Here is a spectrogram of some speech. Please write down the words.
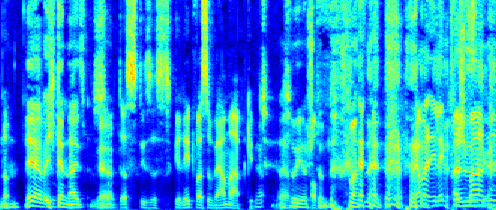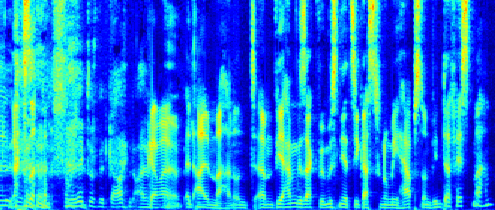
Ne? Mhm. Ja, aber ich kenne so, Ja. dass dieses Gerät, was so Wärme abgibt. Ach so, ähm, ja, auf- stimmt. Kann man elektrisch Also, machen. Also, Aber elektrisch mit Gas, mit allem. Kann man mit allem machen. Und ähm, wir haben gesagt, wir müssen jetzt die Gastronomie Herbst- und Winterfest machen.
